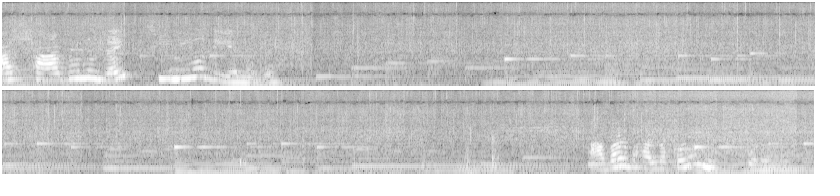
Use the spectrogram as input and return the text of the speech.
আর স্বাদ অনুযায়ী চিনিও দিয়ে নেব। আবার ভালো করে মিক্স করে নেব।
